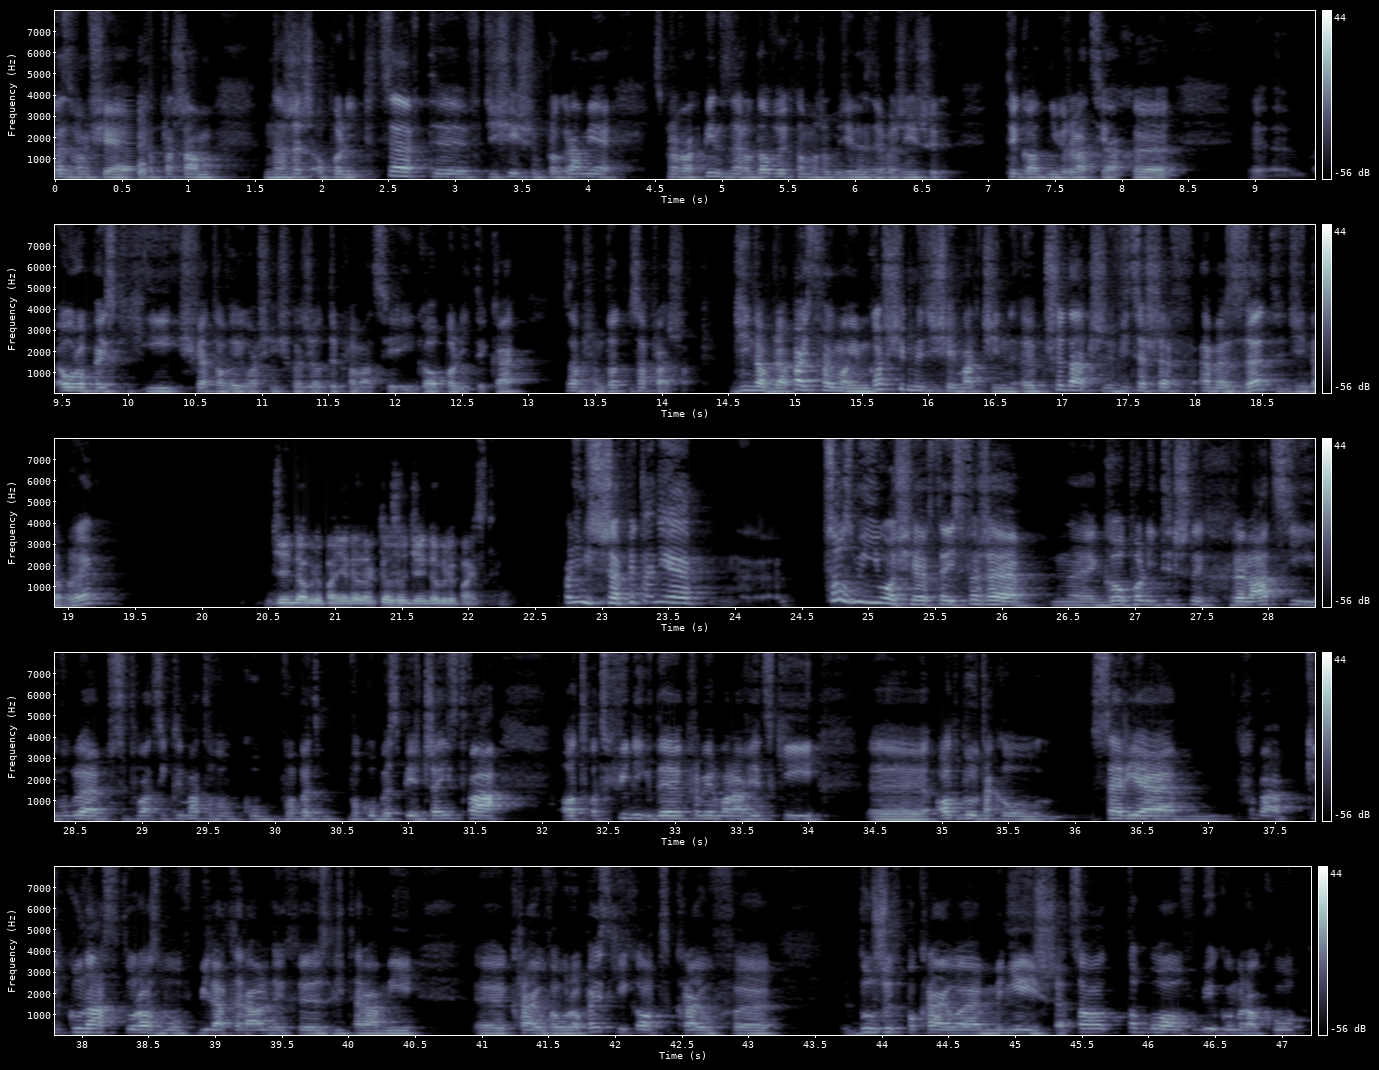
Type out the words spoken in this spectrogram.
Nazywam się, zapraszam na Rzecz o Polityce. W, ty, w dzisiejszym programie w sprawach międzynarodowych to może być jeden z najważniejszych tygodni w relacjach e, e, europejskich i światowych, właśnie jeśli chodzi o dyplomację i geopolitykę. Zapraszam. Do, zapraszam. Dzień dobry, a Państwa i moim gościem jest dzisiaj Marcin Przydacz, wiceszef MSZ. Dzień dobry. Dzień dobry panie redaktorze, dzień dobry Państwu. Panie ministrze, pytanie co zmieniło się w tej sferze mm, geopolitycznych relacji i w ogóle sytuacji klimatu wokół, wobec, wokół bezpieczeństwa od, od chwili, gdy premier Morawiecki y, odbył taką serię chyba kilkunastu rozmów bilateralnych y, z literami krajów europejskich, od krajów dużych po kraje mniejsze. Co to było w ubiegłym roku?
